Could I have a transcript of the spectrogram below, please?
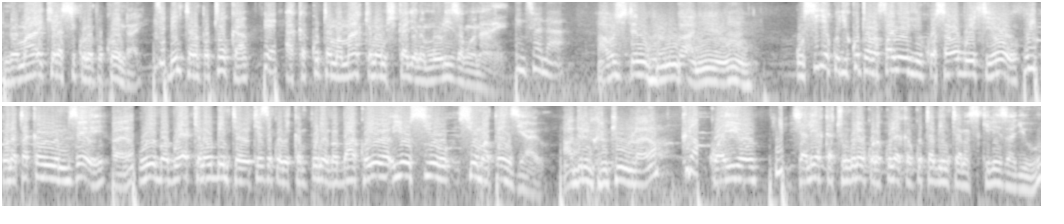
Ndio mahali kila siku unapokwenda. Binti anapotoka eh. akakuta mama yake na mshikaji anamuuliza mwanae. Insana. Hapo sitemi kurununga ni usije kujikuta unafanya hivi kwa sababu eti oh, unataka huyu mzee huyu babu yake na binti awekeze kwenye kampuni ya babako. Hiyo hiyo sio sio mapenzi hayo. Adil kruki mulayo. Kwa hiyo Chalia akachungulia kula kule akakuta binti anasikiliza juu,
